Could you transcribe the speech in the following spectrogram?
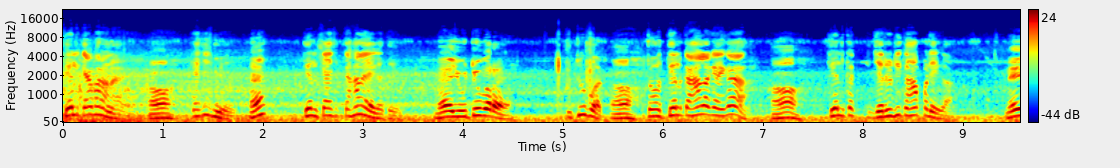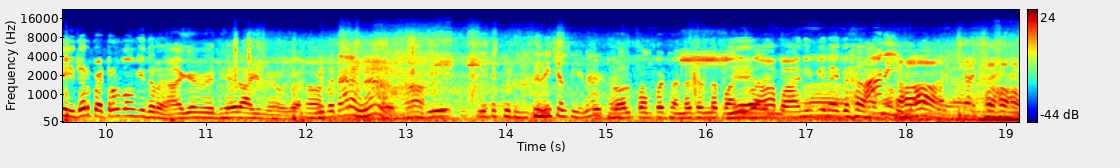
तेल क्या भराना है? हाँ। क्या चीज़ में? हैं? तेल क्या कहाँ लगेगा तेल? मैं यूट्यूबर है। यूट्यूबर तो तेल कहाँ लगेगा हाँ। तेल का ज़रूरी कहाँ पड़ेगा? नहीं इधर पेट्रोल पंप किधर है आगे में ढेर आगे में होगा हाँ। ये बता रहा हूँ ना हाँ। ये ये तो पेट्रोल नहीं चलती है ना पेट्रोल पंप पर ठंडा ठंडा पानी ये हाँ पानी पीने का पानी? हाँ अच्छा अच्छा हाँ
